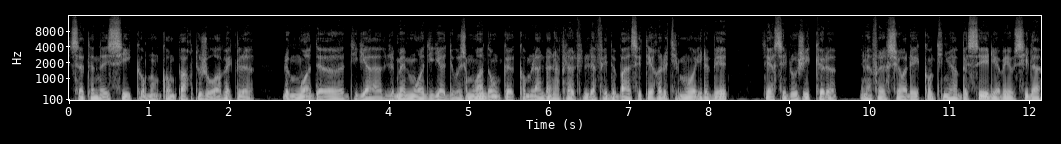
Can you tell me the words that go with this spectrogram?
cette année-ci, comme on compare toujours avec le, le, mois de, le même mois d'il y a 12 mois. Donc, euh, comme là, l'effet de base était relativement élevé, c'est assez logique que l'inflation allait continuer à baisser. Il y avait aussi la,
